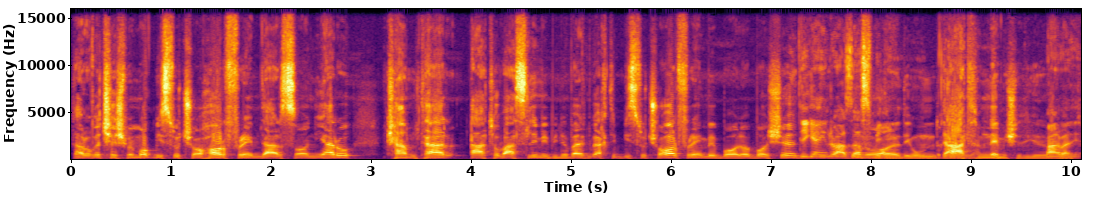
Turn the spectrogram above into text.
در واقع چشم ما 24 فریم در ثانیه رو کمتر قطع و وصلی می‌بینه. ولی وقتی 24 فریم به بالا باشه دیگه این رو از دست میدیم. آره اون قطع نمیشه دیگه. بنابراین.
